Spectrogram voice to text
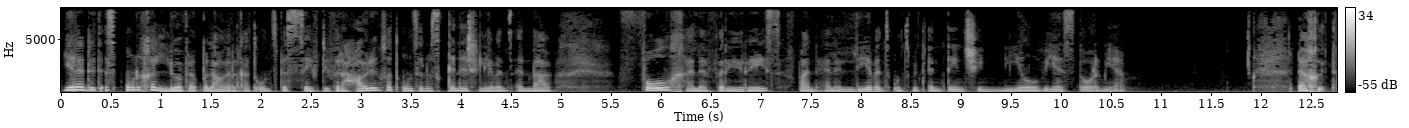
Julle dit is ongelooflik belangrik dat ons besef die verhoudings wat ons in ons kinders se lewens inbou volg hulle vir die res van hulle lewens ons moet intentioneel wees daarmee. Nou goed.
